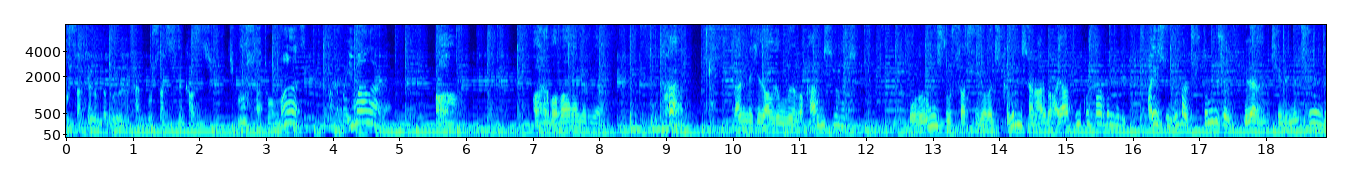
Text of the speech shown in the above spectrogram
ruhsat yanımda. Buyurun efendim. Ruhsat sizde kalsın şimdi. Ruhsat olmaz. Arabayı bağlarlar. Aa, araba bağlanır ya. Hah, bendeki dalgınlığa bakar mısın abiciğim? Olur mu hiç ruhsatsız yola çıkılır mı sen harbi? Hayatımı kurtardın benim. Hayır şimdi buradan çıktığımı düşün. İleride bir çevirme bir şey oldu.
